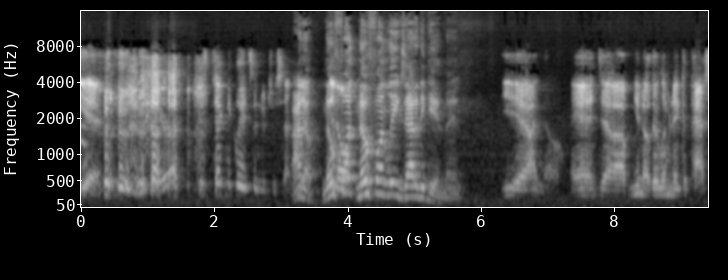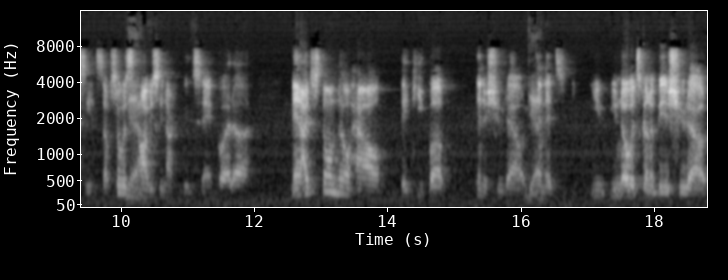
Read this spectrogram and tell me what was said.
Yeah, because technically it's a neutral site. I know. No You know- fun. No fun leagues at it again, man. Yeah, I know. And um, you know they're limiting capacity and stuff, so it's Yeah. obviously not going to be the same. But uh, man, I just don't know how they keep up in a shootout. Yeah. And it's you you know it's going to be a shootout.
